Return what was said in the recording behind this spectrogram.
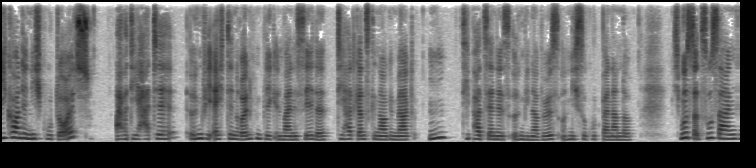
Die konnte nicht gut Deutsch, aber die hatte irgendwie echt den Röntgenblick in meine Seele. Die hat ganz genau gemerkt, mh, hm, die Patientin ist irgendwie nervös und nicht so gut beieinander. Ich muss dazu sagen,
